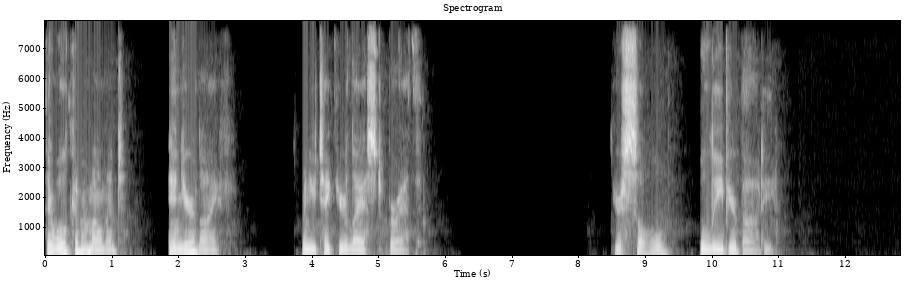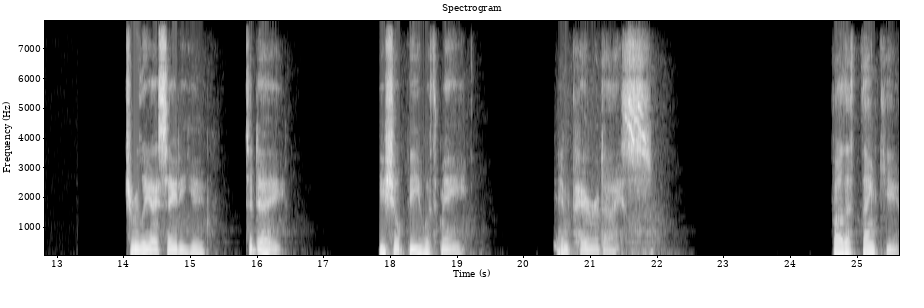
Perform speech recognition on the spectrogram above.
There will come a moment in your life when you take your last breath. Your soul will leave your body. Truly I say to you, today you shall be with me in paradise. Father, thank you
